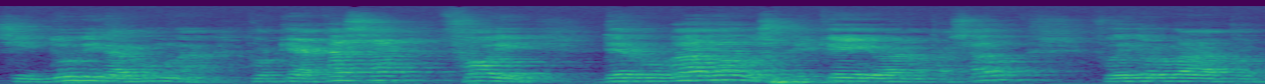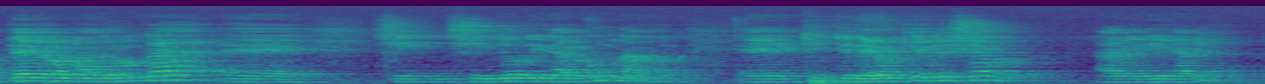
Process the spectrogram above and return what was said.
sin dúbida alguna, porque a casa foi derrubada, o expliquei o ano pasado, foi derrubada por Pedro Madruga, eh, sin, sin dúbida alguna, eh, tiveron que irse a, a vivir ali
